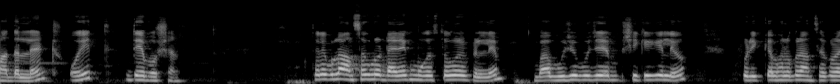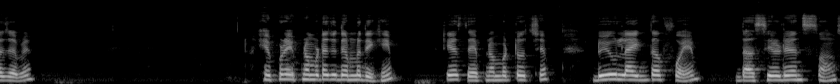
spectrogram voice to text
motherland with devotion. তাহলে এগুলো আনসারগুলো ডাইরেক্ট মুখস্থ করে ফেললে বা বুঝে বুঝে শিখে গেলেও পরীক্ষা ভালো করে আনসার করা যাবে। এরপরে এফ নাম্বারটা যদি আমরা দেখি ঠিক আছে এফ নাম্বারটা হচ্ছে do you like the poem the children's songs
